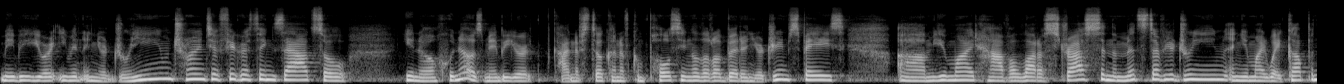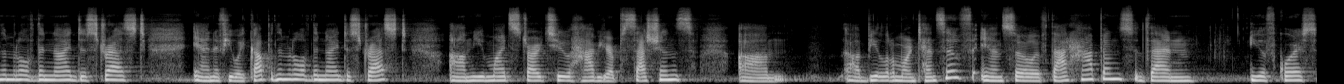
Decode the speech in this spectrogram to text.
maybe you're even in your dream trying to figure things out. So, you know, who knows? Maybe you're kind of still kind of compulsing a little bit in your dream space. Um, you might have a lot of stress in the midst of your dream, and you might wake up in the middle of the night distressed. And if you wake up in the middle of the night distressed, um, you might start to have your obsessions um, uh, be a little more intensive. And so, if that happens, then you of course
